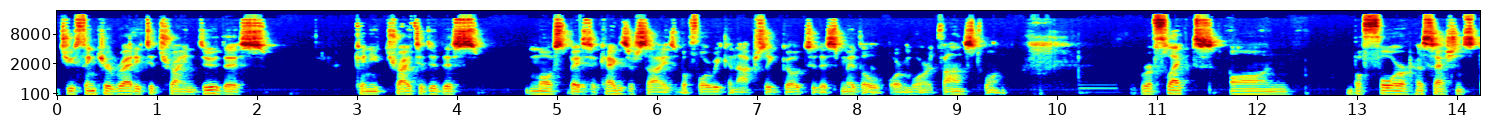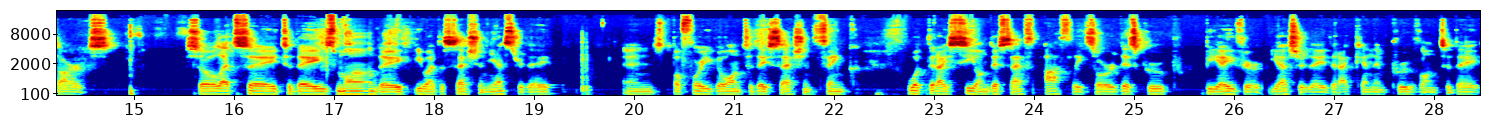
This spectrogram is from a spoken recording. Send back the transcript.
do you think you're ready to try and do this? Can you try to do this most basic exercise before we can actually go to this middle or more advanced one? reflect on before a session starts. So let's say today's Monday, you had a session yesterday, and before you go on today's session, think, what did I see on this athletes or this group behavior yesterday that I can improve on today?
